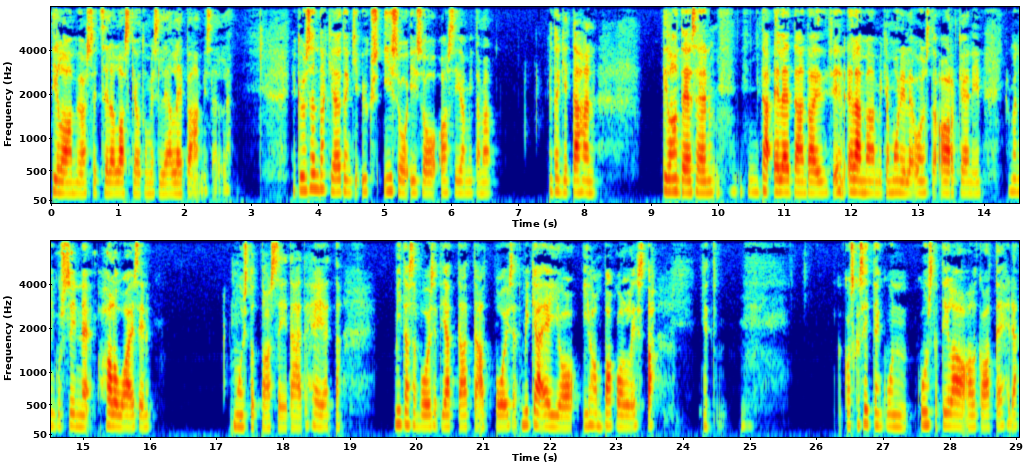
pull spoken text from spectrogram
tilaa myös sit sille laskeutumiselle ja lepäämiselle. Ja kyllä sen takia jotenkin yksi iso, iso asia, mitä mä jotenkin tähän tilanteeseen, mitä eletään, tai siihen elämään, mikä monille on sitä arkea, niin kyllä mä niin kuin sinne haluaisin muistuttaa siitä, että hei, että mitä sä voisit jättää täältä pois, että mikä ei ole ihan pakollista, että koska sitten kun, kun sitä tilaa alkaa tehdä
